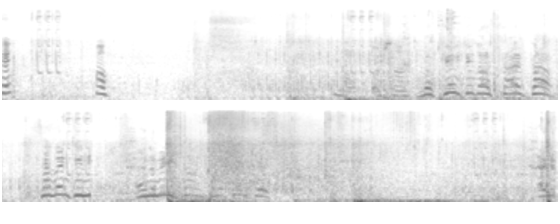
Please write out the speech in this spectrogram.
Okay. Oh. No, of course not. Located hostile tank! 70 me- Enemy tank located! Enemy...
